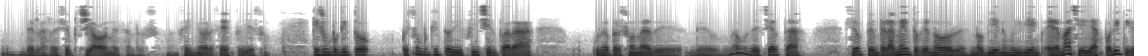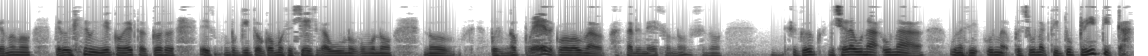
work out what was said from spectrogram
de las recepciones a los señores, esto y eso que es un poquito pues un poquito difícil para una persona de de, ¿no? cierta cierto temperamento que no no viene muy bien además ideas políticas no no pero viene muy bien con estas cosas es un poquito cómo se sesga uno cómo no no pues no puede cómo va uno a estar en eso no no. Quisiera una una una pues una actitud crítica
